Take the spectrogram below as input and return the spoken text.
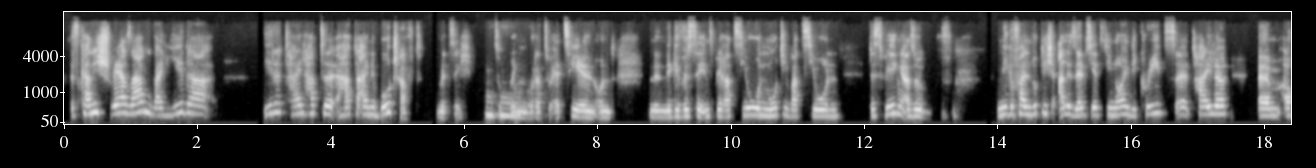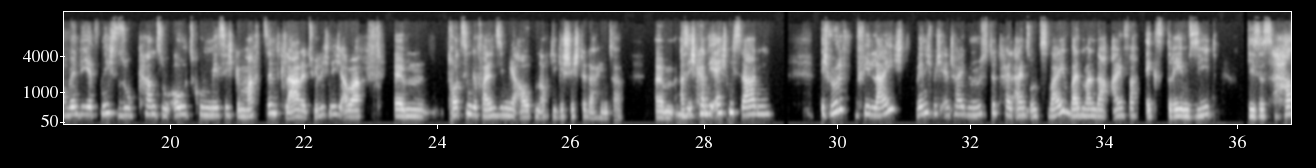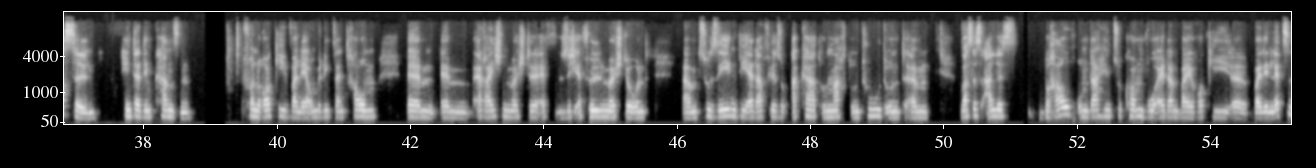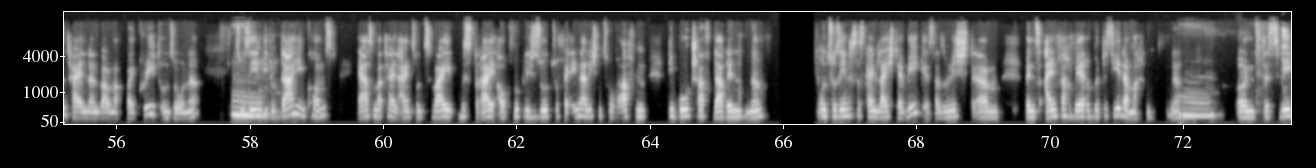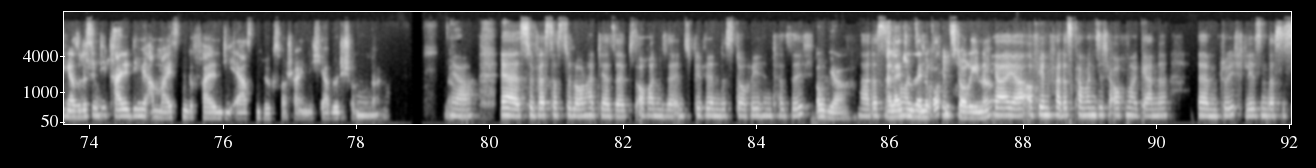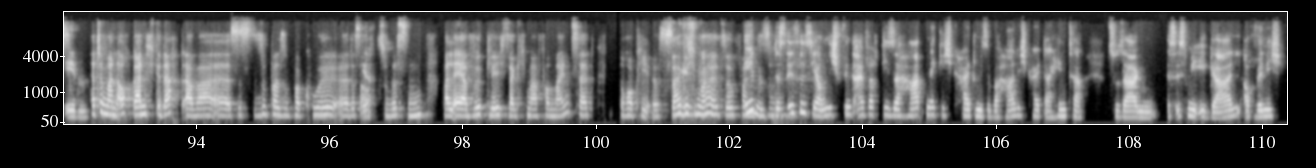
es kann ich schwer sagen, weil jeder, jeder Teil hatte, hatte eine Botschaft mit sich mhm. zu bringen oder zu erzählen und eine, eine gewisse Inspiration, Motivation. Deswegen, also mir gefallen wirklich alle, selbst jetzt die neuen, die Creeds-Teile, äh, ähm, auch wenn die jetzt nicht so ganz so oldschool-mäßig gemacht sind, klar, natürlich nicht, aber ähm, trotzdem gefallen sie mir auch und auch die Geschichte dahinter. Ähm, also mhm. ich kann die echt nicht sagen. Ich würde vielleicht, wenn ich mich entscheiden müsste, Teil 1 und 2, weil man da einfach extrem sieht, dieses Hasseln hinter dem Kansen von Rocky, weil er unbedingt seinen Traum ähm, ähm, erreichen möchte, erf sich erfüllen möchte. Und ähm, zu sehen, wie er dafür so ackert und macht und tut und ähm, was es alles braucht, um dahin zu kommen, wo er dann bei Rocky, äh, bei den letzten Teilen dann war und auch bei Creed und so, ne? Mhm. Zu sehen, wie du dahin kommst, erstmal Teil 1 und 2 bis 3 auch wirklich so zu verinnerlichen, zu raffen, die Botschaft darin, ne? Und zu sehen, dass das kein leichter Weg ist. Also nicht, ähm, wenn es einfach wäre, würde es jeder machen. Ne? Mhm. Und deswegen, also das sind die Teile, die mir am meisten gefallen, die ersten höchstwahrscheinlich, ja, würde ich schon mhm. sagen. Ja. ja. ja, Sylvester Stallone hat ja selbst auch eine sehr inspirierende Story hinter sich. Oh ja. ja das Allein schon seine Rocky-Story, ne? Ja, ja, auf jeden Fall. Das kann man sich auch mal gerne ähm, durchlesen. Das ist, Eben. hätte man auch gar nicht gedacht, aber äh, es ist super, super cool, äh, das ja. auch zu wissen, weil er ja wirklich, sag ich mal, vom Mindset Rocky ist, sage ich mal so. Eben, das ist es ja. Und ich finde einfach diese Hartnäckigkeit und diese Beharrlichkeit dahinter, zu sagen, es ist mir egal, auch wenn ich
